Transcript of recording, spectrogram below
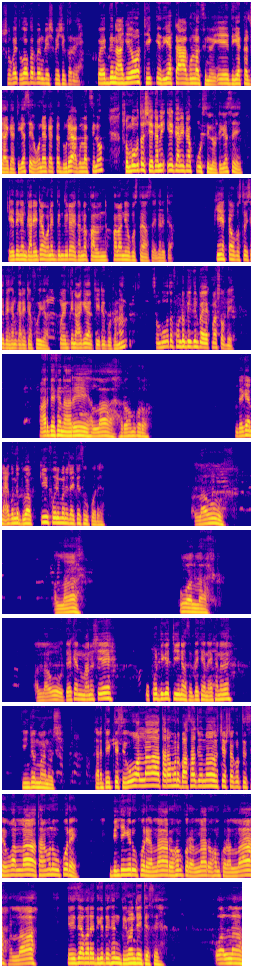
সবাই দোয়া করবেন বেশি বেশি করে। কয়েকদিন আগেও ঠিক এদিকে একটা আগুন লাগছিল, এদিকে একটা জায়গা, ঠিক আছে? অনেক একটা দূরে আগুন লাগছিল। সম্ভবত সেখানে এ গাড়িটা পড়ছিল, ঠিক আছে? এই দেখেন গাড়িটা অনেক দিন ধরে এখানে ফাল- ফালানি অবস্থায় আছে গাড়িটা। কি একটা অবস্থা হয়েছে দেখেন গাড়িটা ফুইরা কয়েকদিন আগে আর কি এটা ঘটনা। সম্ভবত পনেরো বিশ দিন বা এক মাস হবে। আর দেখেন, আরে আল্লাহ, রহম করো। দেখেন আগুনের ধোয়া কি পরিমাণে যাইতেছে উপরে। আল্লাহ আল্লাহ। ও আল্লাহ। আল্লাহ, ও দেখেন মানুষে উপর দিকে টিন আছে, দেখেন এখানে তিনজন মানুষ। তারা দেখতেছে, ও আল্লাহ, তারা মনে বাঁচার জন্য চেষ্টা করতেছে। ও আল্লাহ, তারা মনে উপরে, বিল্ডিং এর উপরে। আল্লাহ, রহম কর, আল্লাহ, রহম কর, আল্লাহ আল্লাহ। এই যে আবার এদিকে দেখেন বিমান যাইতেছে। ও আল্লাহ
